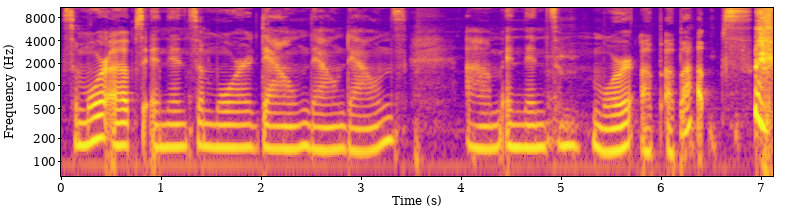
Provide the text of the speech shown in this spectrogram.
some more ups, and then some more down, down, downs, um, and then some more up, up, ups.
